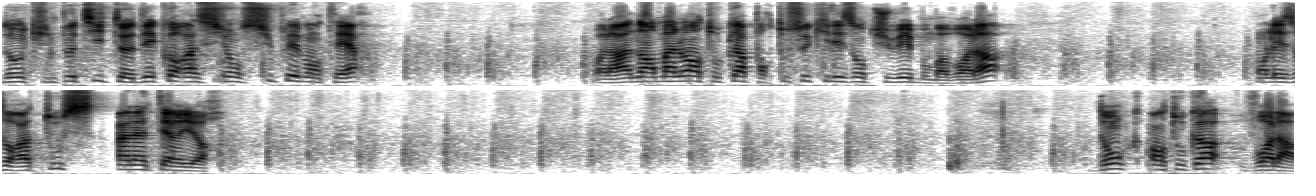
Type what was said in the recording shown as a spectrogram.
Donc une petite décoration supplémentaire. Voilà, normalement en tout cas pour tous ceux qui les ont tués, bon bah voilà. On les aura tous à l'intérieur. Donc en tout cas voilà.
